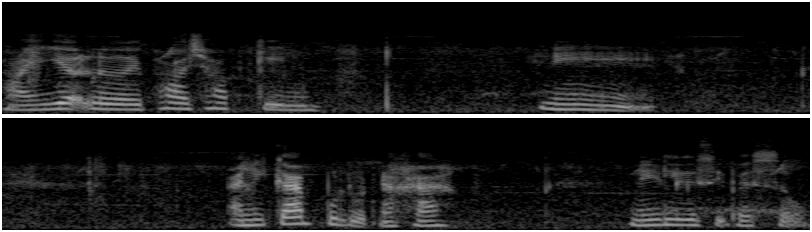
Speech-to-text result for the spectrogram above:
หอยเยอะเลย พ่อชอบกิน นี่ อันนี้ก้ามปุรุษนะคะ นี่ลือสีผสม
